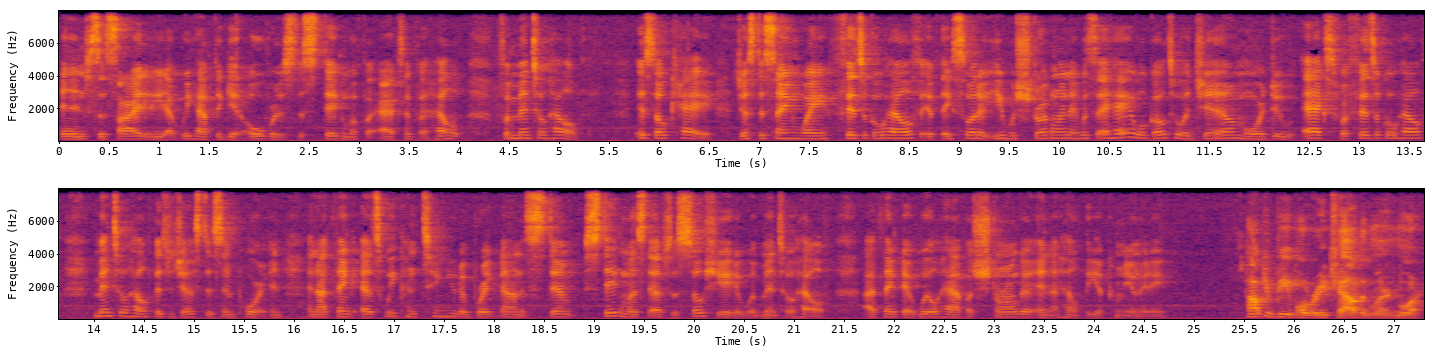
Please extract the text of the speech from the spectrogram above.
in society that we have to get over is the stigma for asking for help for mental health it's okay. Just the same way physical health, if they saw that you were struggling, they would say, hey, we'll go to a gym or do X for physical health. Mental health is just as important. And I think as we continue to break down the stem, stigmas that's associated with mental health, I think that we'll have a stronger and a healthier community. How can people reach out and learn more?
